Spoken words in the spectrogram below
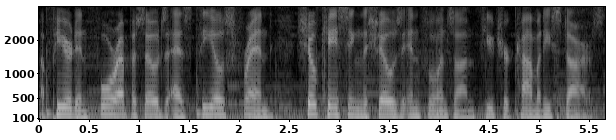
appeared in four episodes as Theo's friend, showcasing the show's influence on future comedy stars.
